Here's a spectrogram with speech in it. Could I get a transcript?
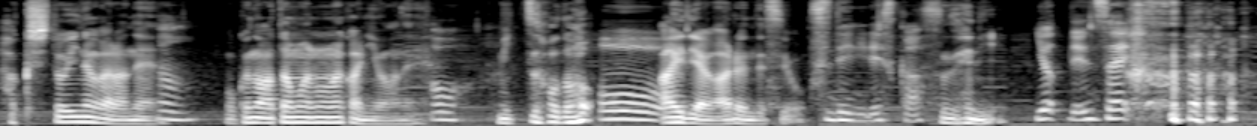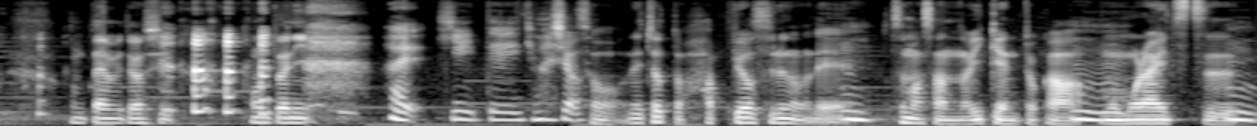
白紙と言いながらね、うん。僕の頭の中にはねお。3つほどお。アイデアがあるんですよ。すでにですか？すでに。よ天才本当やめてほしい。本当に。はい聞いていきましょう。そう。でちょっと発表するので、うん。妻さんの意見とかうんうん。ももらいつつうん。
